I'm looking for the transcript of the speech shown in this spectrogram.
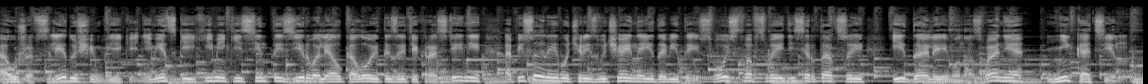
А уже в следующем веке немецкие химики синтезировали алкалоид из этих растений, описали его чрезвычайно ядовитые свойства в своей диссертации и дали ему название никотин.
